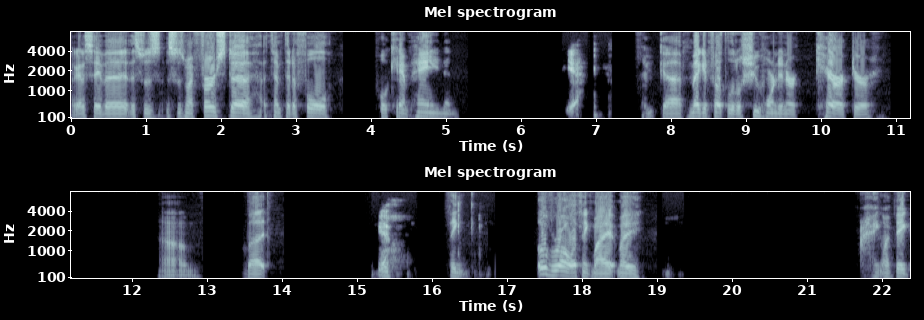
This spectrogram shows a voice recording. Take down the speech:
I gotta say the this was this was my first uh, attempt at a full full campaign, and Yeah. I think uh, Megan felt a little shoehorned in her character. Um, but Yeah. I think overall, I think my my I think my big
